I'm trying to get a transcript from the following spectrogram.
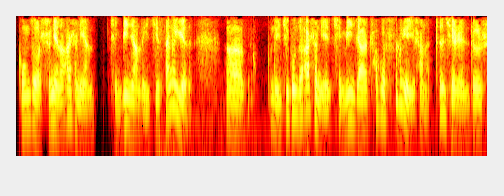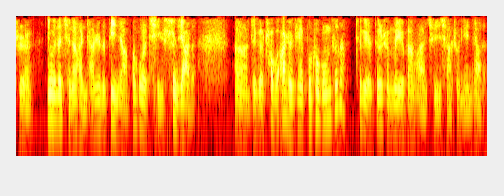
工作十年到二十年请病假累计三个月的，呃。累计工作二十年，请病假超过四个月以上的，这些人都是因为他请了很长时间的病假，包括请事假的，啊，这个超过二十天不扣工资的，这个也都是没有办法去享受年假的。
